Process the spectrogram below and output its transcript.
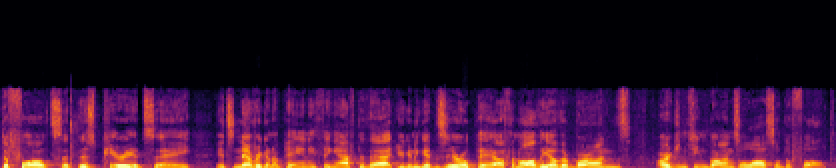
defaults at this period, say, it's never going to pay anything after that. You're going to get zero payoff, and all the other bonds, Argentine bonds, will also default.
